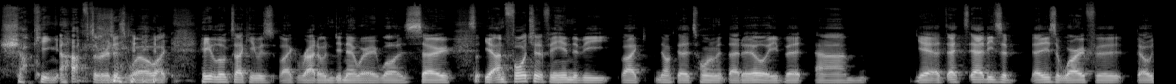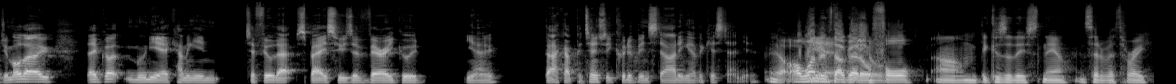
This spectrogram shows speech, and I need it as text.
shocking after it as well. like he looked like he was like rattled and didn't know where he was. So, So- yeah, unfortunate for him to be like knocked out of the tournament that early. But um, yeah, that that is a that is a worry for Belgium. Although they've got Meunier coming in to fill that space, who's a very good, you know, backup. Potentially could have been starting over Castagna. Yeah, I wonder if they'll go to for a four um, because of this now instead of a three.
